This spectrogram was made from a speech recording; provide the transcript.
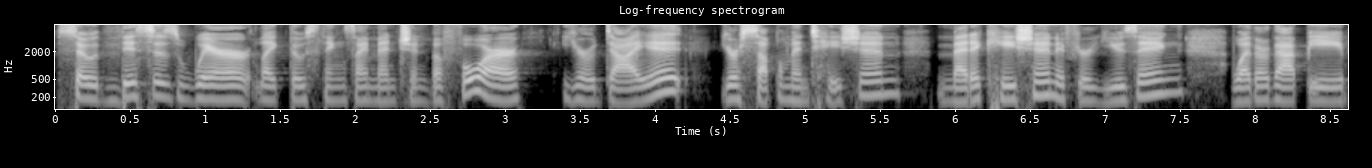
So, this is where, like those things I mentioned before, your diet, your supplementation, medication, if you're using, whether that be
